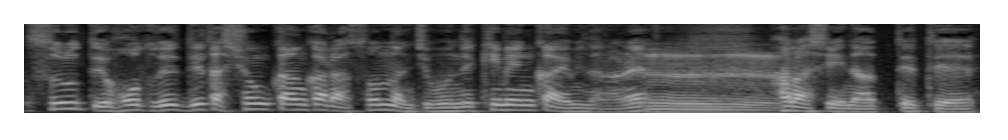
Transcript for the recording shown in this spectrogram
するという報道で出た瞬間からそんなん自分で決めんかいみたいなね、話になってて。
